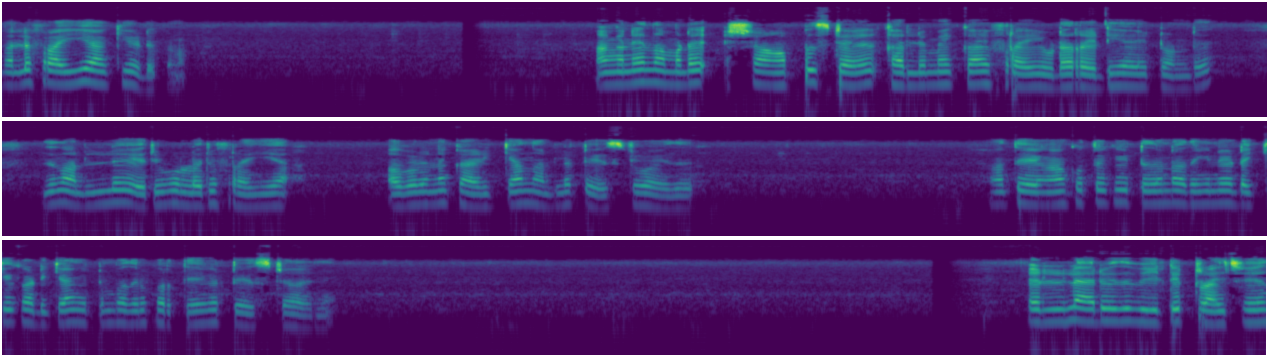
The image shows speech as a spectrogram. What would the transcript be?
നല്ല ഫ്രൈ ആക്കി എടുക്കണം. അങ്ങനെ നമ്മുടെ ഷാപ്പ് സ്റ്റൈൽ കല്ലുമേക്കായ ഫ്രൈ ഇവിടെ റെഡി ആയിട്ടുണ്ട്. ഇത് നല്ല എരിവുള്ളൊരു ഫ്രൈയാണ് അതുപോലെ തന്നെ കഴിക്കാൻ നല്ല ടേസ്റ്റുമായത് ആ തേങ്ങാക്കൊത്തൊക്കെ ഇട്ടതുകൊണ്ട് അതിങ്ങനെ ഇടയ്ക്ക് കടിക്കാൻ കിട്ടുമ്പോൾ അതൊരു പ്രത്യേക ടേസ്റ്റാണ് എല്ലാവരും ഇത് വീട്ടിൽ ട്രൈ ചെയ്ത്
